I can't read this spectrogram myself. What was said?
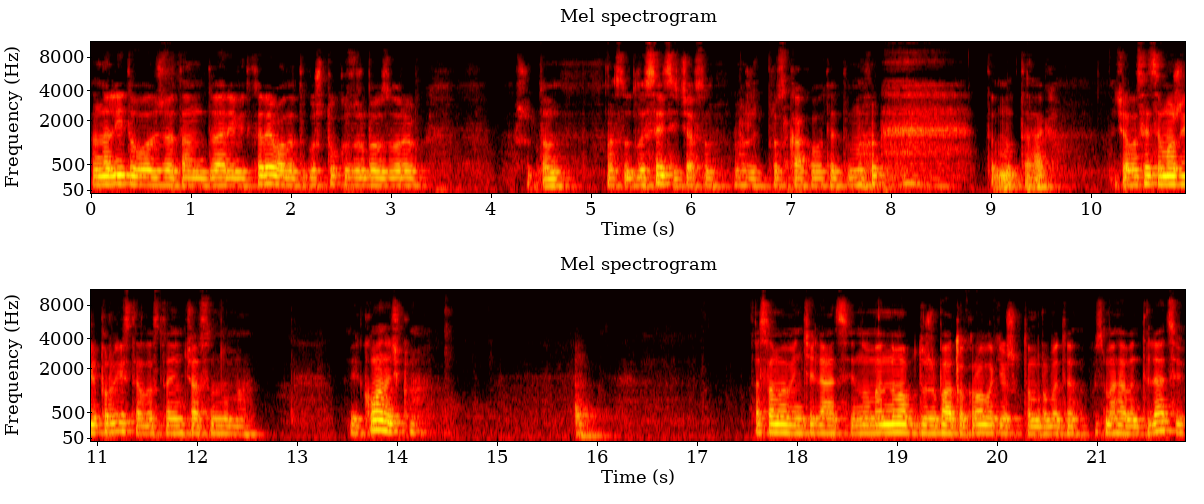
А на літо вже там двері відкрив, але таку штуку зробив, зварив, щоб там у нас тут лисиці часом можуть проскакувати, тому, тому так. Хоча лисиця може і пролізти, але останнім часом нема. Віконечко. Та саме вентиляція. Ну, у мене нема дуже багато кроликів, щоб там робити якусь мега вентиляцію.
